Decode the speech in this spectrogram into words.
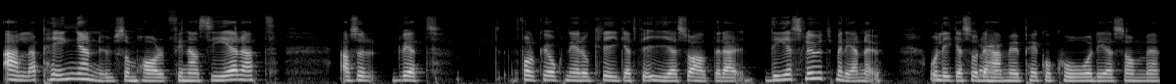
alla pengar nu som har finansierat, alltså du vet, folk har åkt ner och krigat för IS och allt det där. Det är slut med det nu. Och likaså det här med PKK och det som eh,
